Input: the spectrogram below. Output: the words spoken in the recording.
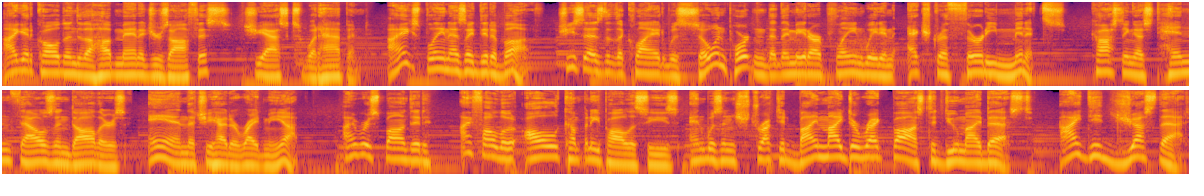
I get called into the hub manager's office. She asks what happened. I explain as I did above. She says that the client was so important that they made our plane wait an extra 30 minutes, costing us $10,000, and that she had to write me up. I responded, I followed all company policies and was instructed by my direct boss to do my best. I did just that.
